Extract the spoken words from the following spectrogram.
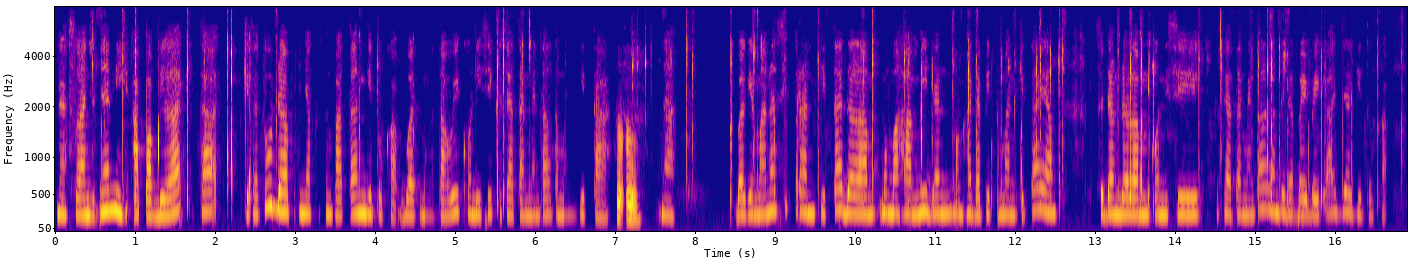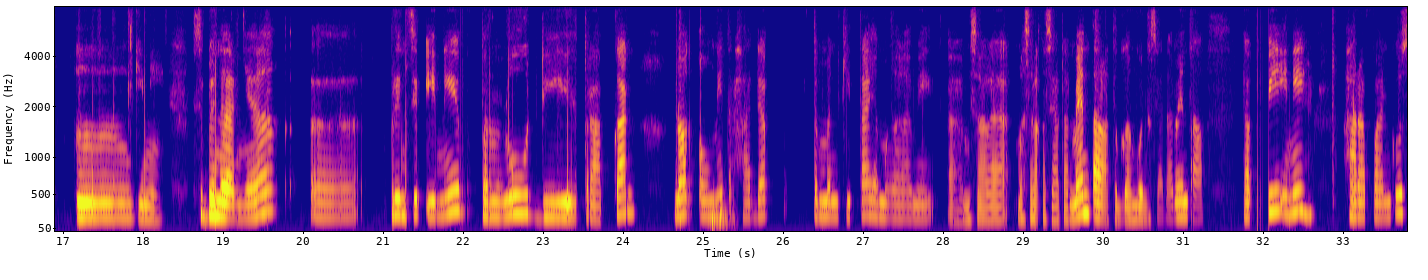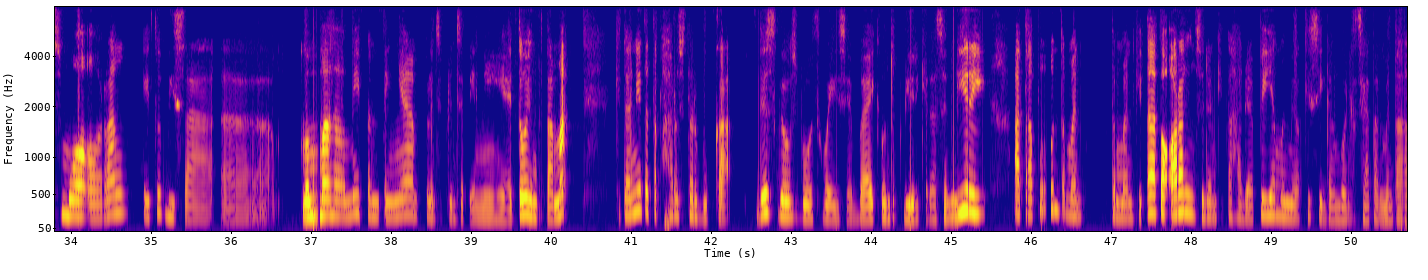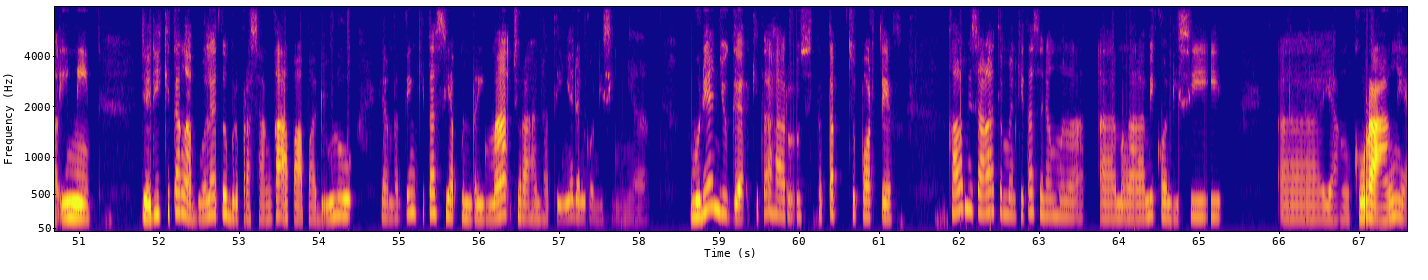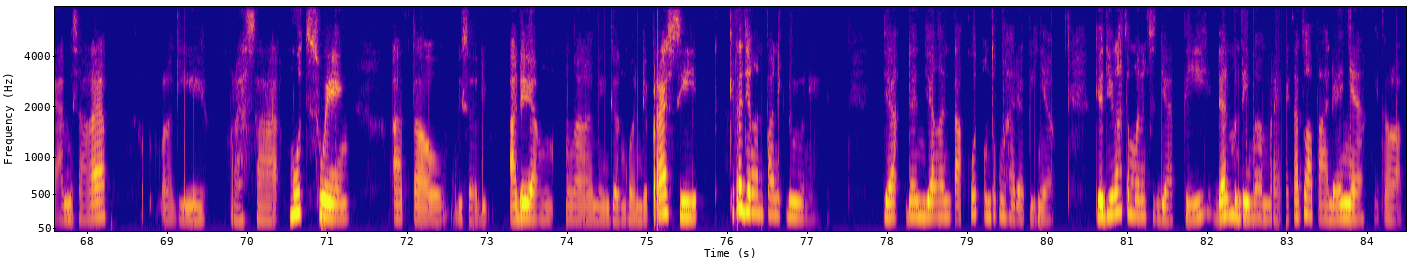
Nah selanjutnya nih, apabila kita kita tuh udah punya kesempatan gitu kak buat mengetahui kondisi kesehatan mental teman kita. Uh -uh. Nah bagaimana sih peran kita dalam memahami dan menghadapi teman kita yang sedang dalam kondisi kesehatan mental yang tidak baik-baik aja gitu kak? Hmm, gini, sebenarnya uh, prinsip ini perlu diterapkan not only terhadap teman kita yang mengalami uh, misalnya masalah kesehatan mental atau gangguan kesehatan mental, tapi ini harapanku semua orang itu bisa uh, memahami pentingnya prinsip-prinsip ini yaitu yang pertama kita ini tetap harus terbuka. This goes both ways ya, baik untuk diri kita sendiri ataupun teman-teman kita atau orang yang sedang kita hadapi yang memiliki si gangguan kesehatan mental ini. Jadi kita nggak boleh tuh berprasangka apa-apa dulu. Yang penting kita siap menerima curahan hatinya dan kondisinya. Kemudian juga kita harus tetap suportif. Kalau misalnya teman kita sedang uh, mengalami kondisi uh, yang kurang ya, misalnya lagi merasa mood swing atau bisa di, ada yang mengalami gangguan depresi, kita jangan panik dulu nih dan jangan takut untuk menghadapinya. Jadilah teman yang sejati dan menerima mereka tuh apa adanya gitu loh.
